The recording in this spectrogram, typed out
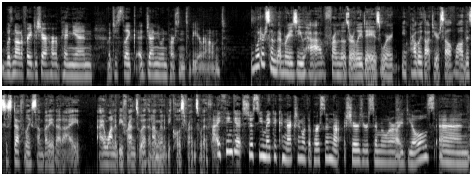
was not afraid to share her opinion, but just like a genuine person to be around. What are some memories you have from those early days where you probably thought to yourself, "Well, this is definitely somebody that I I want to be friends with, and I'm going to be close friends with." I think it's just you make a connection with a person that shares your similar ideals, and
